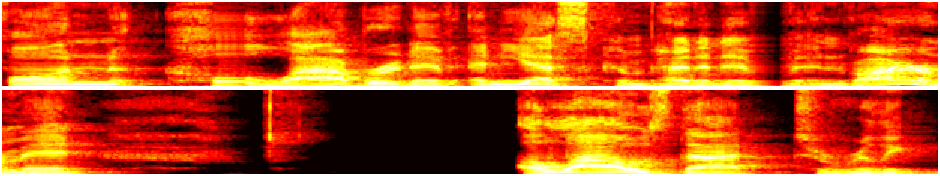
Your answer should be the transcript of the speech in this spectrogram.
fun, collaborative, and yes, competitive environment allows that to really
